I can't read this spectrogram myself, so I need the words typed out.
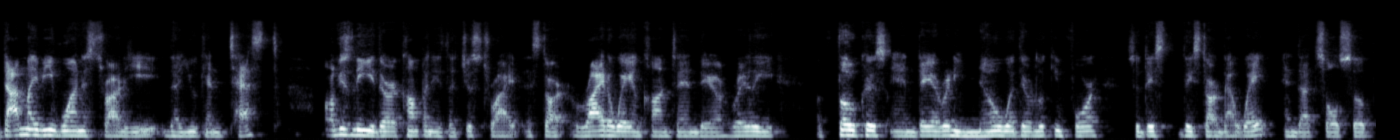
that might be one strategy that you can test. Obviously, there are companies that just try start right away on content. They are really uh, focused and they already know what they're looking for. So they, they start that way. And that's also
